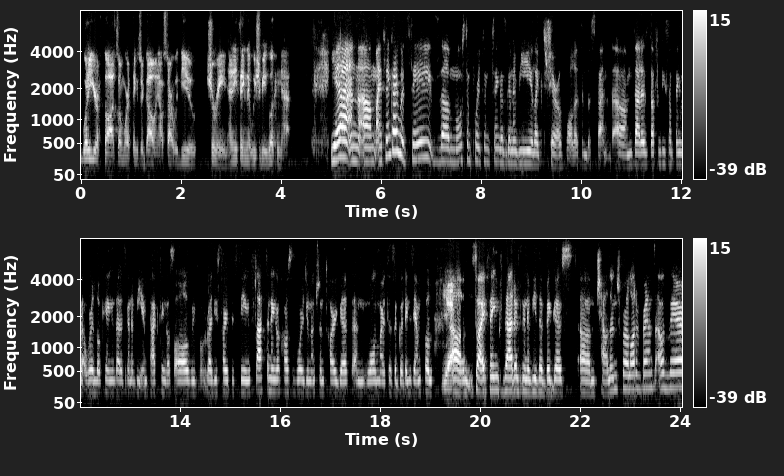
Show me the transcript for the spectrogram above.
what are your thoughts on where things are going? I'll start with you, Shireen. Anything that we should be looking at? Yeah, and um, I think I would say the most important thing is going to be like share of wallet and the spend. Um, that is definitely something that we're looking that is going to be impacting us all. We've already started seeing flattening across the board. You mentioned Target and Walmart is a good example. Yeah. Um, so I think that is going to be the biggest um, challenge for a lot of brands out there,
